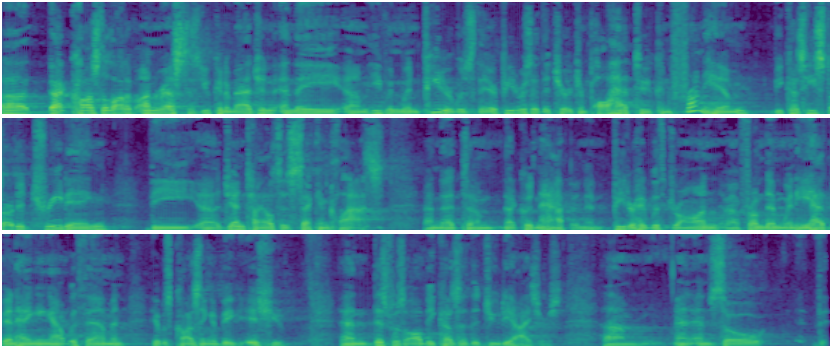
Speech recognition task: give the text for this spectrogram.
uh, that caused a lot of unrest, as you can imagine. And they, um, even when Peter was there, Peter was at the church, and Paul had to confront him because he started treating the uh, Gentiles as second class. And that, um, that couldn't happen. And Peter had withdrawn uh, from them when he had been hanging out with them, and it was causing a big issue. And this was all because of the Judaizers. Um, and, and, so the,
